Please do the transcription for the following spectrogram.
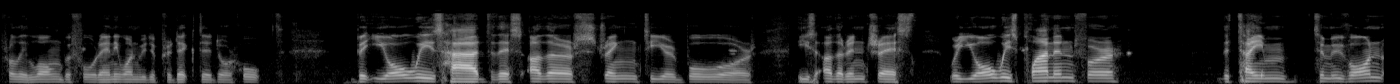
probably long before anyone would have predicted or hoped. But you always had this other string to your bow or these other interests. Were you always planning for the time to move on,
